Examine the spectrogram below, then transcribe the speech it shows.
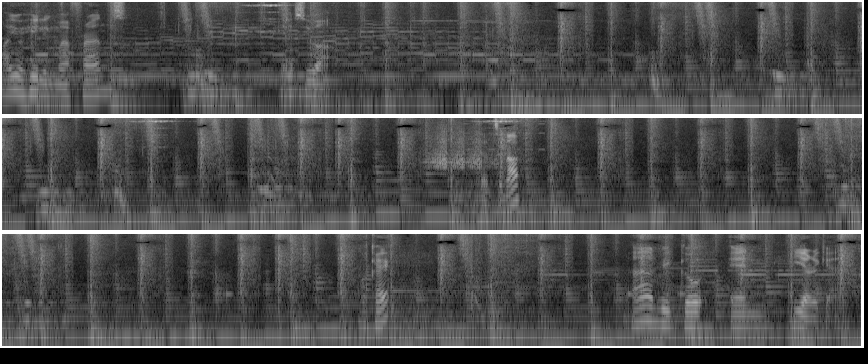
Are you healing, my friends? Yes, you are. That's enough. Okay. And we go in here again.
